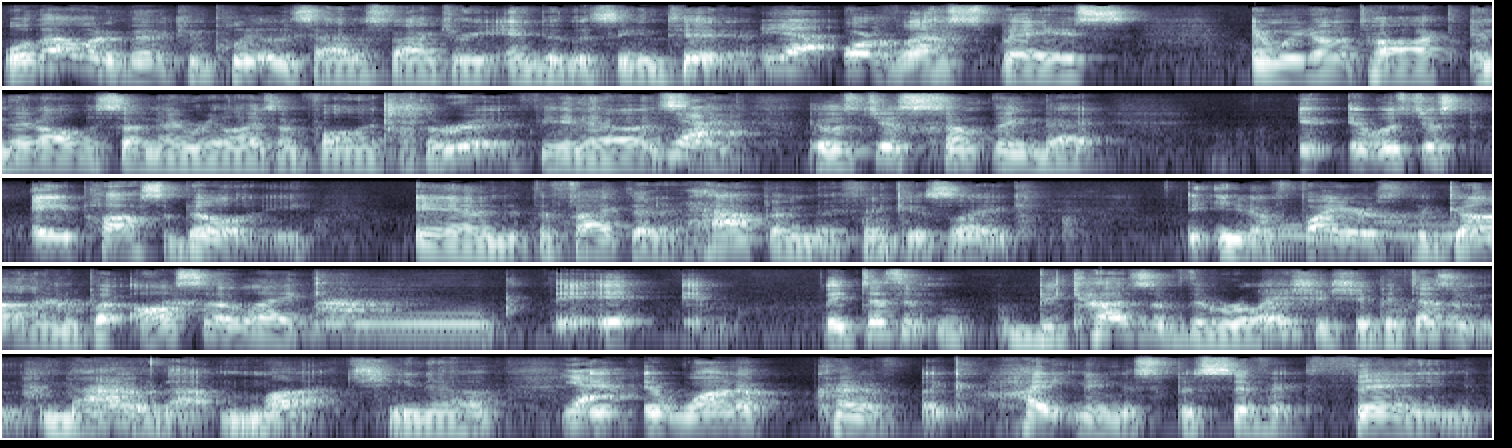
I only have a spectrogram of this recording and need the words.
well that would have been a completely satisfactory end of the scene too. Yeah. Or less space and we don't talk and then all of a sudden i realize i'm falling off the roof you know? It's yeah. like it was just something that it, it was just a possibility. And the fact that it happened, I think, is like, you know, fires the gun, but also like, it, it, it doesn't because of the relationship. It doesn't matter that much, you know. Yeah. It, it wound up kind of like heightening a specific thing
